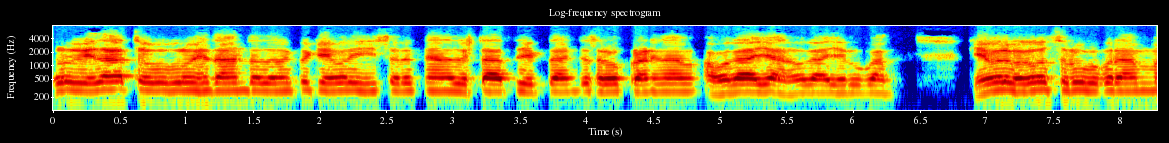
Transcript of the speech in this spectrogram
वेदार्थ वेदांत जनक केवळ ईश्वर ज्ञान दृष्टार्थ युक्तांच सर्व प्राणीनाम अवगाय अनवगाय रूपम। केवळ भगवत स्वरूप पराम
